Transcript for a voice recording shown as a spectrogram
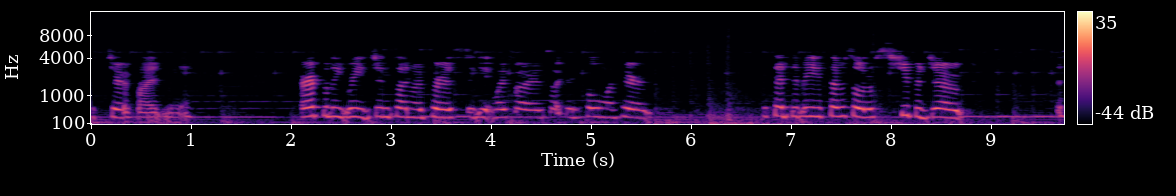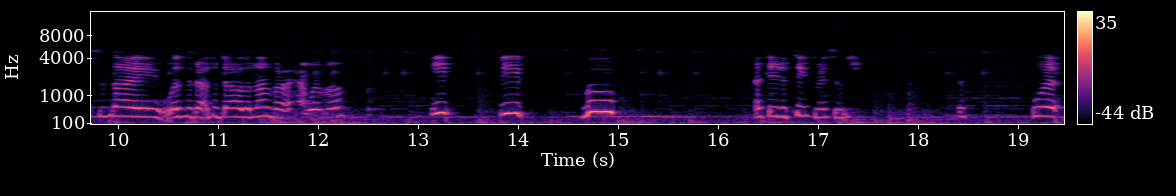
It terrified me. I rapidly reached inside my purse to get my phone so I could call my parents. It said to be some sort of stupid joke. Just as I was about to dial the number, however. Beep, beep, move. I see the text message. What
